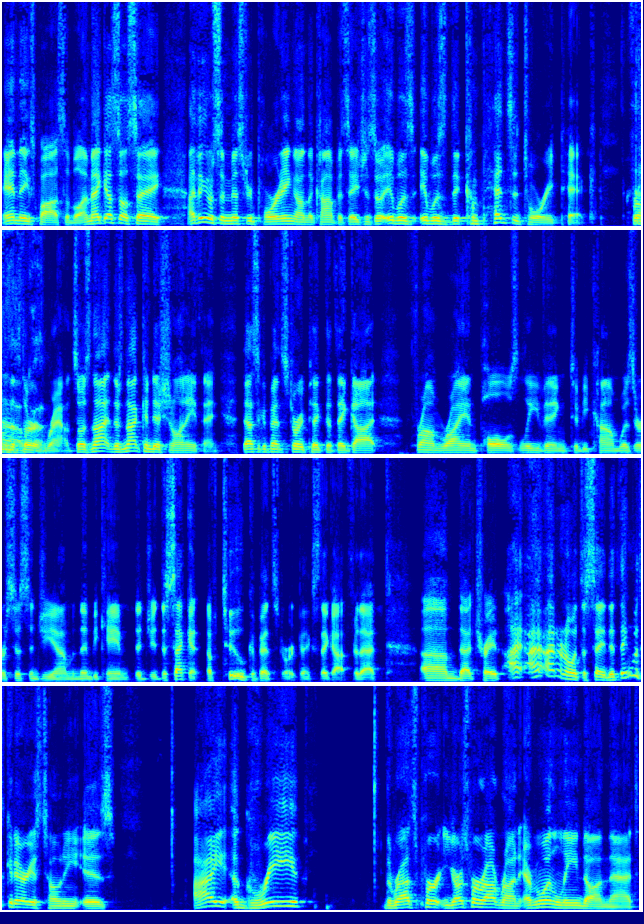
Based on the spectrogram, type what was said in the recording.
Anything's possible. I mean, I guess I'll say I think there was some misreporting on the compensation. So it was it was the compensatory pick from the oh, third okay. round. So it's not there's not conditional on anything. That's a compensatory pick that they got from Ryan Poles leaving to become was their assistant GM and then became the the second of two compensatory picks they got for that um, that trade. I, I I don't know what to say. The thing with Kadarius Toney is I agree the routes per yards per route run, everyone leaned on that.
